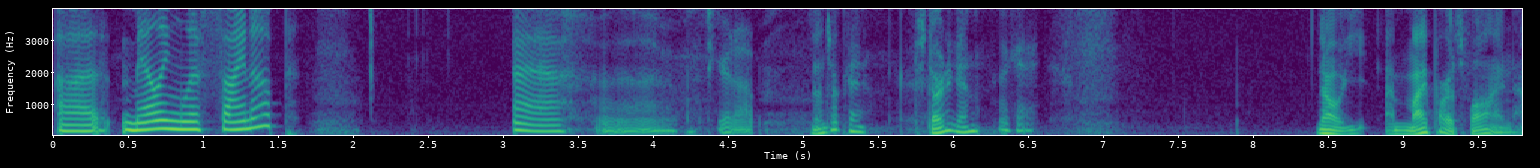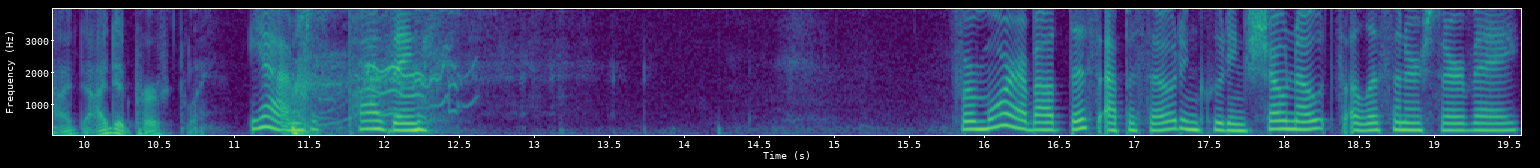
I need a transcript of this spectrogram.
a mailing list sign up. Uh, uh, screwed up. That's okay. Start again. Okay. No, my part's fine. I, I did perfectly. Yeah, I'm just pausing. For more about this episode, including show notes, a listener survey,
